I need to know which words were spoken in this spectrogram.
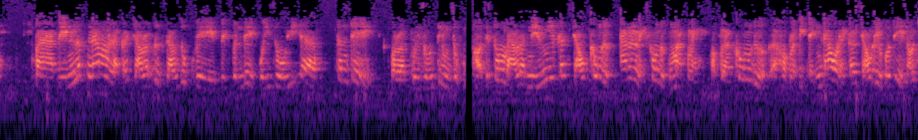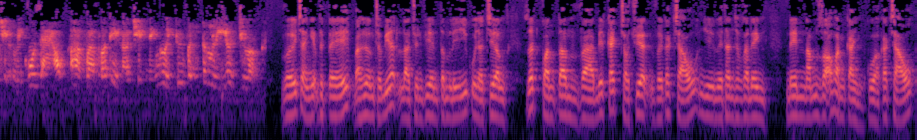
Và đến lớp 5 là các cháu đã được giáo dục về về vấn đề quấy rối uh, thân thể hoặc là quấy rối tình dục. Họ sẽ thông báo là nếu như các cháu không được ăn này không được mặc này hoặc là không được uh, hoặc là bị đánh đau này các cháu đều có thể nói chuyện với cô giáo hoặc là có thể nói chuyện với người tư vấn tâm lý ở trường với trải nghiệm thực tế, bà Hương cho biết là chuyên viên tâm lý của nhà trường rất quan tâm và biết cách trò chuyện với các cháu như người thân trong gia đình nên nắm rõ hoàn cảnh của các cháu.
